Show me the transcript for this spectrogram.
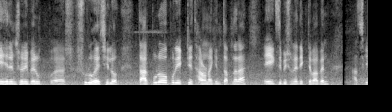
এই হেরেম শরীফের শুরু হয়েছিল, তার পুরোপুরি একটি ধারণা কিন্তু আপনারা এই এক্সিবিশনে দেখতে পাবেন। আজকে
